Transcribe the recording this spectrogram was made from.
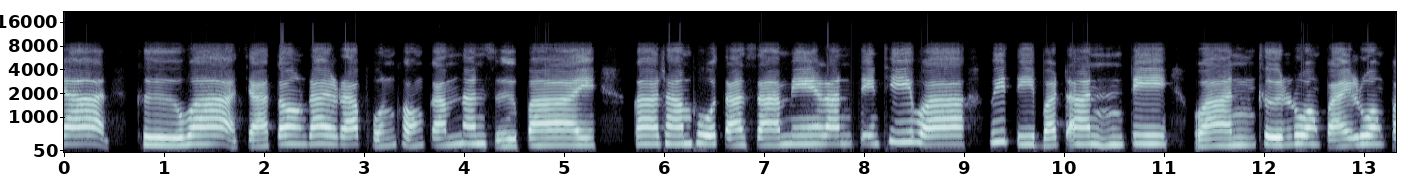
ยาทคือว่าจะต้องได้รับผลของกรรมนั่นสืบไป กาทำภูตัสสะเมรันติทิวา วิติบัตันติวันคืนล่วงไปล่วงไป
